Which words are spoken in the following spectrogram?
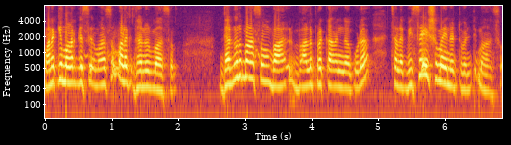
మనకి మార్గశిర మాసం వాళ్ళకి ధనుర్మాసం. ధనుర్మాసం వాళ్ళ బాల ప్రకారంగా కూడా చాలా విశేషమైనటువంటి మాసం.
